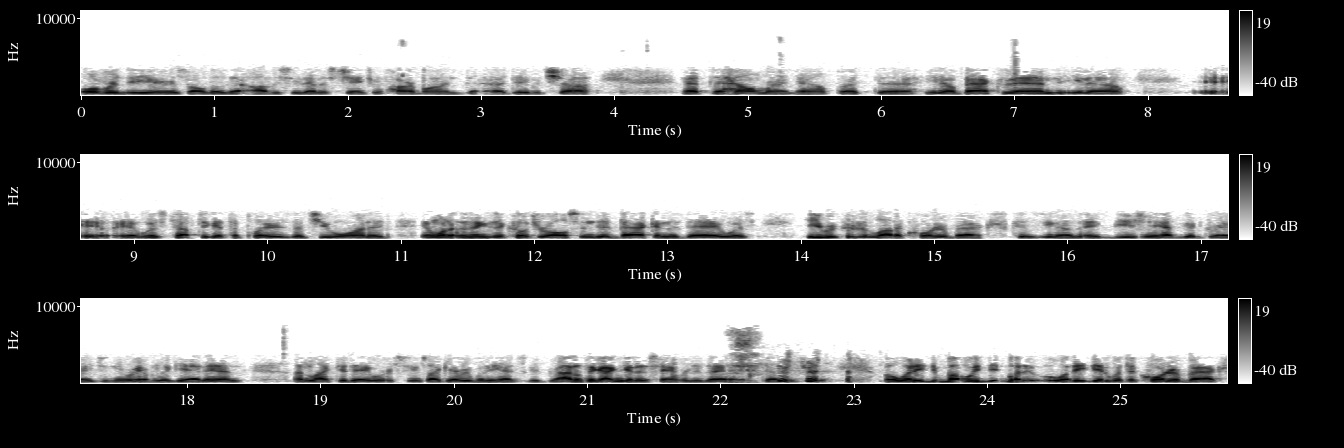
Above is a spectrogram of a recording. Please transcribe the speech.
over the years. Although that obviously that has changed with Harbaugh and uh, David Shaw at the helm right now. But uh, you know, back then, you know, it, it was tough to get the players that you wanted. And one of the things that Coach Ralston did back in the day was he recruited a lot of quarterbacks because you know they usually had good grades and they were able to get in. Unlike today, where it seems like everybody has good. grades. I don't think I can get into Stanford today. To tell the truth. But what he but we what what he did with the quarterbacks,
